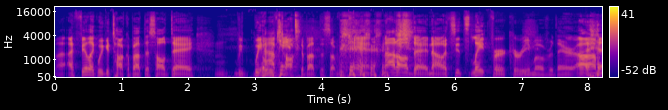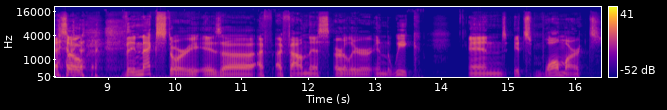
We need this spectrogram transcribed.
I feel like we could talk about this all day. We we but have we talked about this. We can't. Not all day. No, it's it's late for Kareem over there. Um, so the next story is uh, I I found this earlier in the week, and it's Walmart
